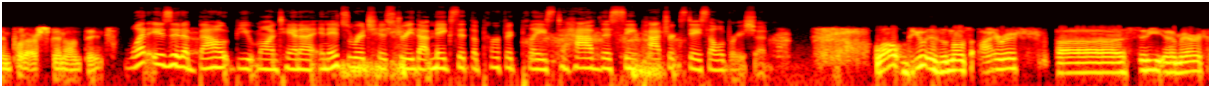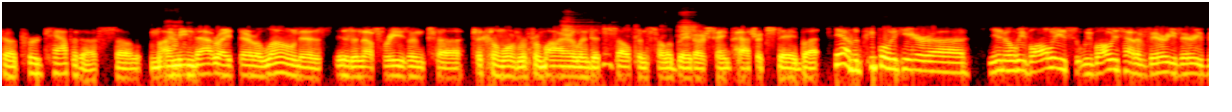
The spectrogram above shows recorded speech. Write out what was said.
and put our spin on things. What is it about Butte, Montana, and its rich history that makes it the perfect place to have this St. Patrick's Day celebration? Well, Butte is the most Irish uh, city in America per capita. So, I mean, that right there alone is is enough reason to to come over from Ireland itself and celebrate our St. Patrick's Day. But yeah, the people here, uh, you know, we've always we've always had a very very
